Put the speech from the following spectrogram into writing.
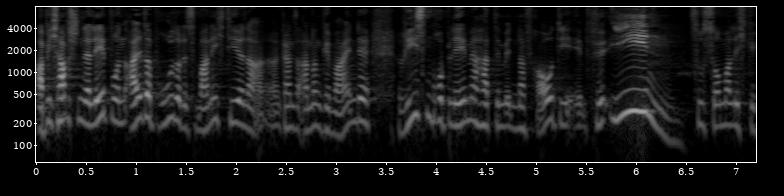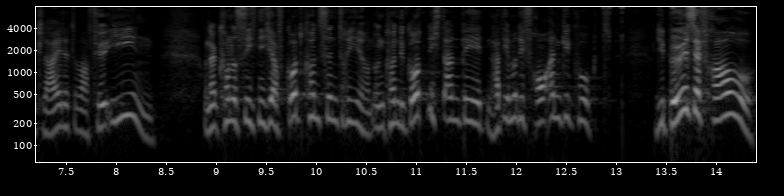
Aber ich habe schon erlebt, wo ein alter Bruder, das war nicht hier in einer ganz anderen Gemeinde, Riesenprobleme hatte mit einer Frau, die für ihn zu sommerlich gekleidet war, für ihn. Und dann konnte er sich nicht auf Gott konzentrieren und konnte Gott nicht anbeten, hat immer die Frau angeguckt. Die böse Frau.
